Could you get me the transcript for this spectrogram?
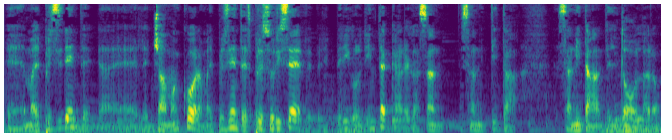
Eh, ma il Presidente, eh, leggiamo ancora, ma il Presidente ha espresso riserve per il pericolo di intaccare la san- sanità sanità del dollaro.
